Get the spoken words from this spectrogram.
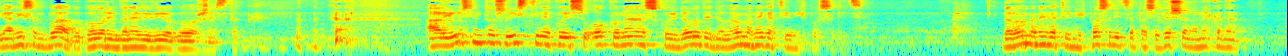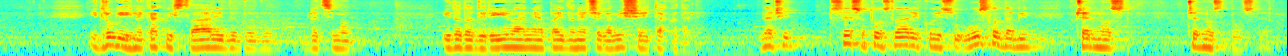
ja nisam blago, govorim da ne bi bio govor žestok. Ali uistinu to su istine koji su oko nas, koji dovode do veoma negativnih posljedica. Do veoma negativnih posljedica, pa se dešava nekada i drugih nekakvih stvari, do, do, do, recimo i do dodirivanja, pa i do nečega više i tako dalje. Znači, sve su to stvari koji su uslov da bi čednost, čednost postojala.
